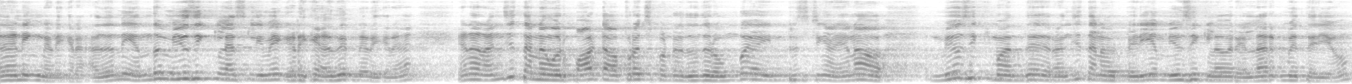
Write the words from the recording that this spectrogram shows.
லேர்னிங் நினைக்கிறேன். அது வந்து எந்த மியூசிக் கிளாஸ்லையுமே கிடைக்காதுன்னு நினைக்கிறேன். ஏன்னா ரஞ்சித் அண்ணன் ஒரு பாட்டை அப்ரோச் பண்ணுறது வந்து ரொம்ப இன்ட்ரெஸ்டிங்காக ஏன்னா மியூசிக் வந்து ரஞ்சித் அண்ணன் ஒரு பெரிய மியூசிக் லவர் எல்லாருக்குமே தெரியும்.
